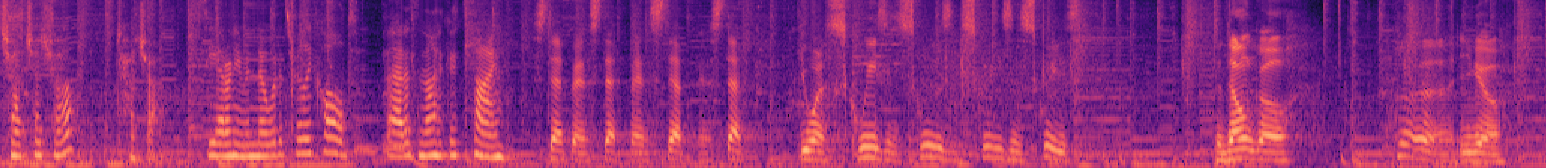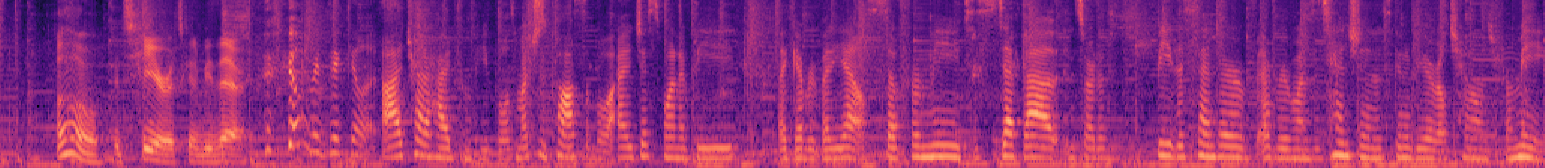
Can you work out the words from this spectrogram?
Cha-cha-cha? Cha-cha. See, I don't even know what it's really called. That is not a good sign. step and step and step and step. You want to squeeze and squeeze and squeeze and squeeze. So don't go. "Huh," You go. Oh, it's here. It's gonna be there. I feel ridiculous. I try to hide from people as much as possible. I just want to be like everybody else. So for me to step out and sort of be the center of everyone's attention is going to be a real challenge for me.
